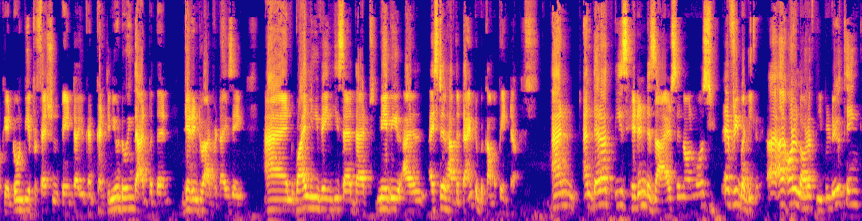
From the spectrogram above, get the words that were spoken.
okay, don't be a professional painter. You can continue doing that, but then get into advertising. And while leaving, he said that maybe I'll, I still have the time to become a painter. And, and there are these hidden desires in almost everybody uh, or a lot of people. Do you think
